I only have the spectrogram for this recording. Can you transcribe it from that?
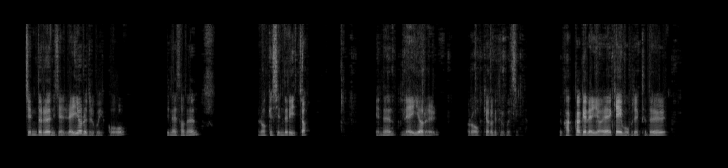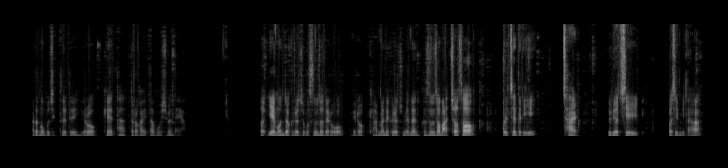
씬들은 이제 레이어를 들고 있고 씬에서는 이렇게 씬들이 있죠 얘는 레이어를 이렇게 이렇게 들고 있습니다 그 각각의 레이어에 게임 오브젝트들, 다른 오브젝트들이 이렇게 다 들어가 있다고 보시면 돼요. 어, 얘 먼저 그려주고 순서대로 이렇게 화면에 그려주면은 그 순서 맞춰서 물체들이 잘 그려질 것입니다.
